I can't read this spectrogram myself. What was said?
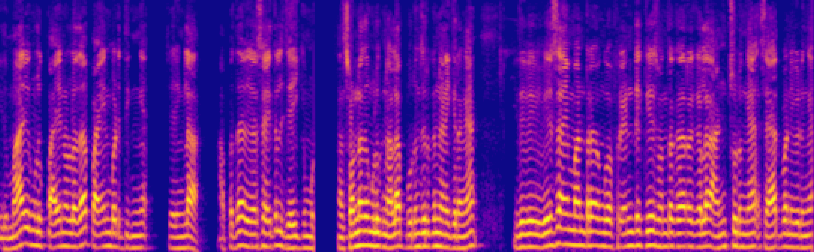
இது மாதிரி உங்களுக்கு பயனுள்ளதாக பயன்படுத்திக்கங்க சரிங்களா? அப்போ தான் விவசாயத்தில் ஜெயிக்க முடியும். நான் சொன்னது உங்களுக்கு நல்லா புரிஞ்சிருக்குன்னு நினைக்கிறேங்க. இது விவசாயம் பண்ணுற உங்கள் ஃப்ரெண்டுக்கு சொந்தக்காரர்களை அனுப்பிச்சுடுங்க ஷேர் பண்ணி விடுங்க.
